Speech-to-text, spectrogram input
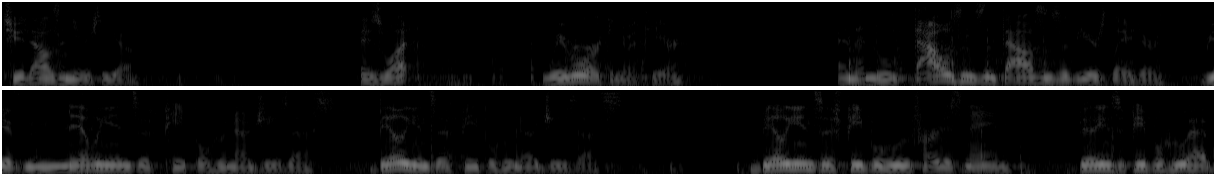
2,000 years ago is what we were working with here. And then thousands and thousands of years later, we have millions of people who know Jesus, billions of people who know Jesus, billions of people who have heard his name, billions of people who have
